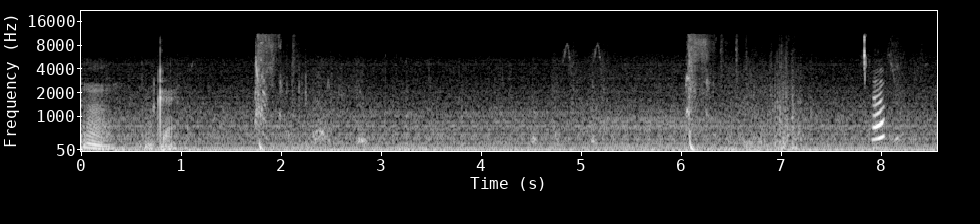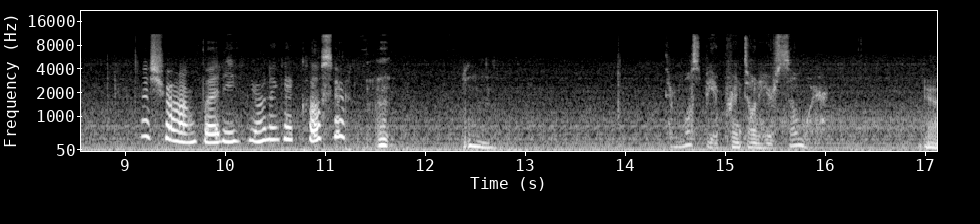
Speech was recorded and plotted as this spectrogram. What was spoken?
Hmm. Okay. Oh. What's wrong, buddy? You wanna get closer? There must be a print on here somewhere. Yeah.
